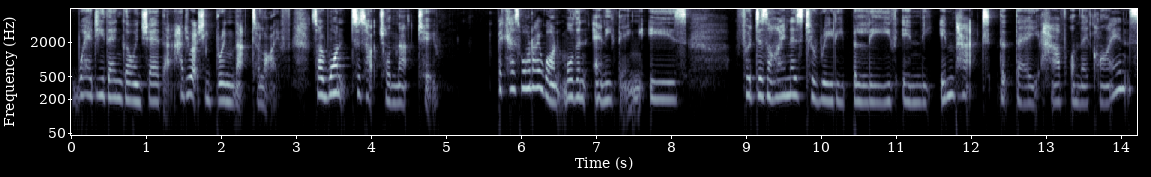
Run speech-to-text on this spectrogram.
where do you then go and share that? How do you actually bring that to life? So I want to touch on that too. Because what I want more than anything is for designers to really believe in the impact that they have on their clients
